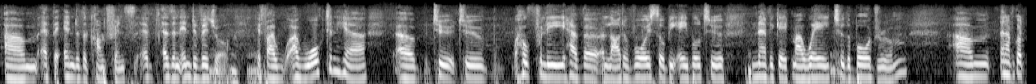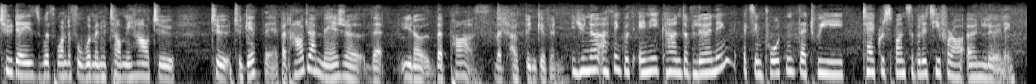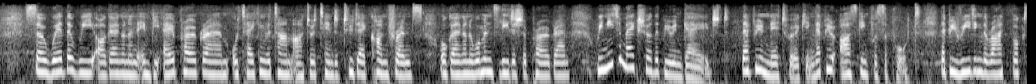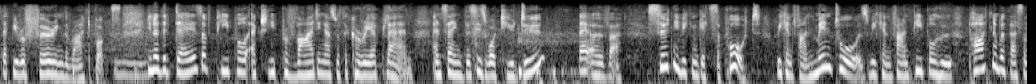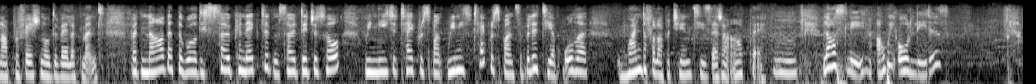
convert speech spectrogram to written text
Um, at the end of the conference, uh, as an individual, if I, I walked in here uh, to to hopefully have a, a louder voice or be able to navigate my way to the boardroom, um, and I've got two days with wonderful women who tell me how to to to get there. But how do I measure that you know that path that I've been given? You know, I think with any kind of learning, it's important that we take responsibility for our own learning. So whether we are going on an MBA program or taking the time out to attend a two-day conference or going on a women's leadership program, we need to make sure that we're engaged, that we're networking, that we're asking for support, that we're reading the right books, that we're referring the right books. Mm. You know, the days of people actually providing us with a career plan and saying, this is what you do, they're over. Certainly, we can get support. We can find mentors. We can find people who partner with us in our professional development. But now that the world is so connected and so digital, we need to take respon- we need to take responsibility of all the wonderful opportunities that are out there. Mm. Lastly, are we all leaders?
